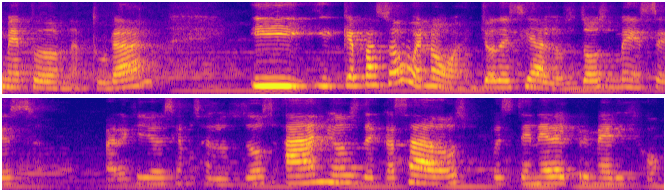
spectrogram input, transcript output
método natural. ¿Y, qué pasó? Bueno, yo decía a los dos meses, para que yo decíamos a los dos años de casados, pues tener el primer hijo.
